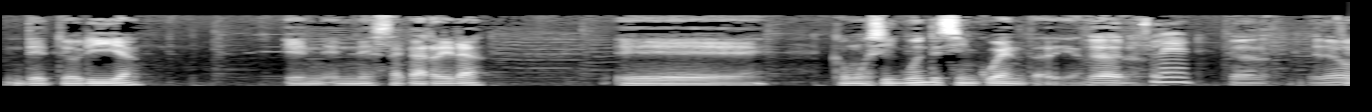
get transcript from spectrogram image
de teoría en, en esa carrera, eh, como 50 y 50, digamos. Claro, claro. claro.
